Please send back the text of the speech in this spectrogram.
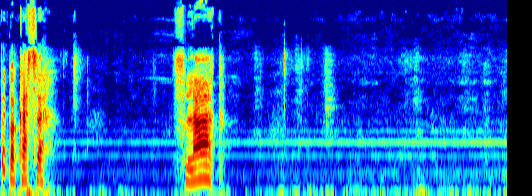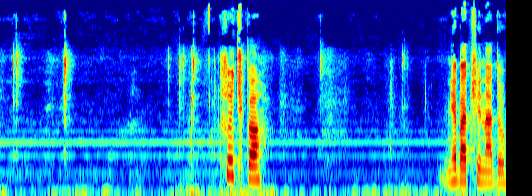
Tylko kasę. Szlak. Szyczko. Nie bać się na dół.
